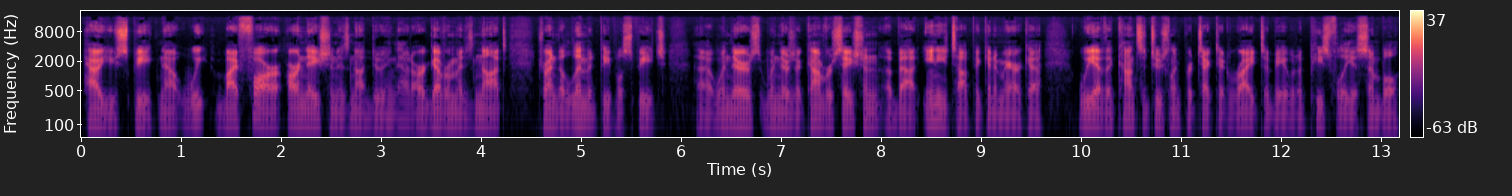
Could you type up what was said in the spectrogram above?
how you speak. Now, we by far our nation is not doing that. Our government is not trying to limit people's speech. Uh, when there's when there's a conversation about any topic in America, we have the constitutionally protected right to be able to peacefully assemble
